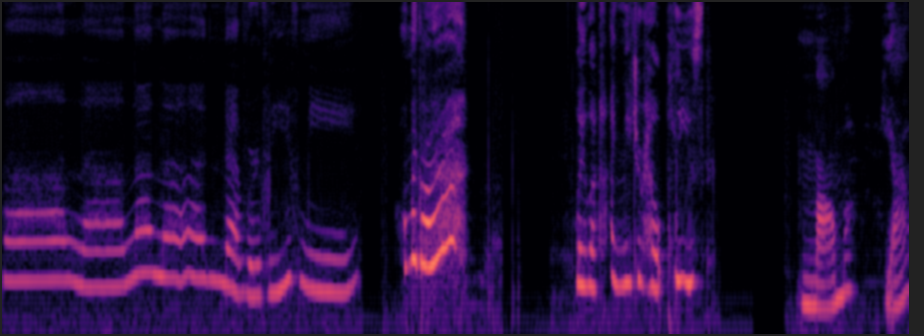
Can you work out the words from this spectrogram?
La la la la, never leave me. Oh my god! Ah! Layla, I need your help, please. Mom? Yeah?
